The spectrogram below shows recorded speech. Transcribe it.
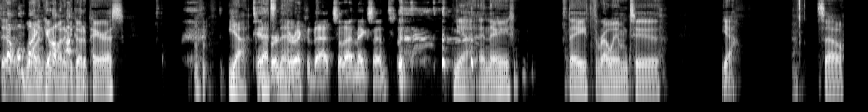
the Oh my one who wanted to go to Paris. yeah, Tim that's Burton them. directed that, so that makes sense. Yeah, and they they throw him to yeah. So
